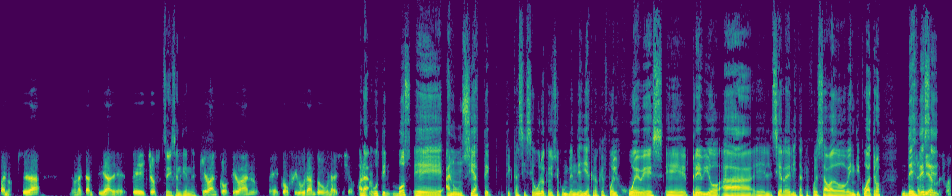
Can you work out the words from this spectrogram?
Bueno, se da una cantidad de, de hechos sí, se entiende. que van, que van eh, configurando una decisión. Ahora, Agustín, vos eh, anunciaste, estoy casi seguro que hoy se cumplen 10 días, creo que fue el jueves eh, previo a el cierre de listas, que fue el sábado 24. Desde el ese, viernes fue.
